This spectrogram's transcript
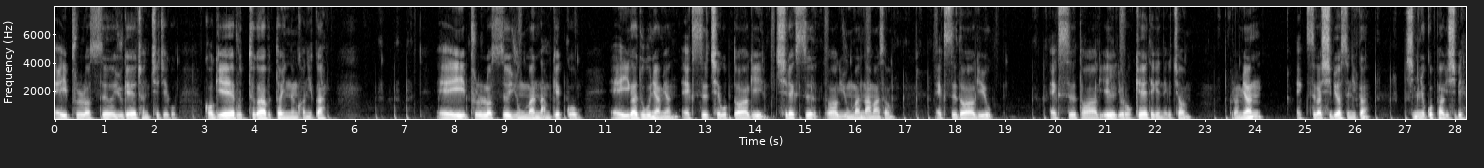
a 플러스 6의 전체 제곱 거기에 루트가 붙어 있는 거니까 a 플러스 6만 남겠고 a가 누구냐면 x 제곱 더하기 7x 더하기 6만 남아서 x 더하기 6 x 더하기 1 이렇게 되겠네. 그쵸? 그러면 x가 10이었으니까 16 곱하기 11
